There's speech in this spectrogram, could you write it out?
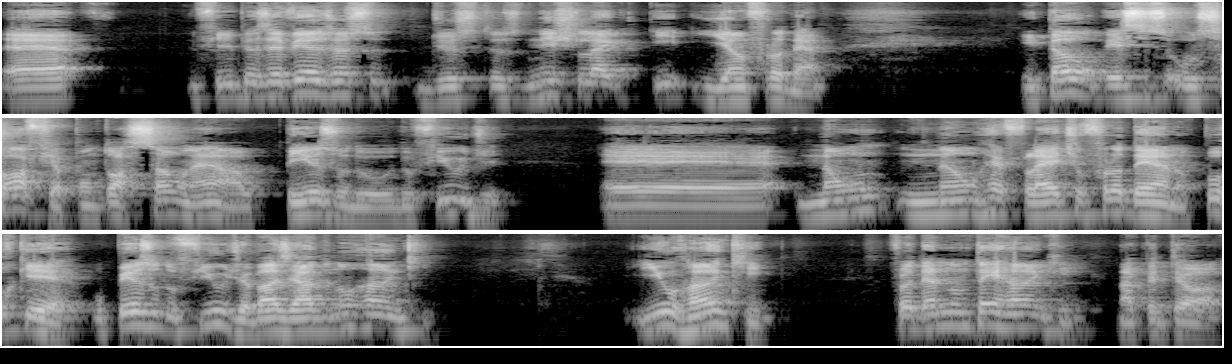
É, Felipe Azevedo, Justus, Justus Nischleg e Ian Frodeno. Então, esse, o SOF, a pontuação, né, o peso do, do field, é, não, não reflete o Frodeno. Por quê? O peso do field é baseado no ranking. E o ranking, Frodeno não tem ranking na PTO,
